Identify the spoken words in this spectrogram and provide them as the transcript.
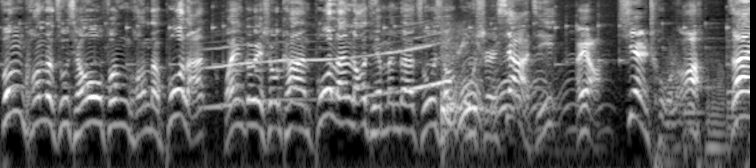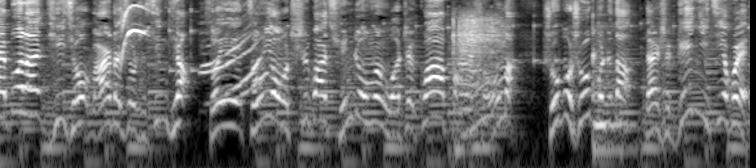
疯狂的足球，疯狂的波兰，欢迎各位收看波兰老铁们的足球故事下集。哎呀，献丑了啊！在波兰踢球玩的就是心跳，所以总有吃瓜群众问我这瓜保熟吗？熟不熟不知道，但是给你机会，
